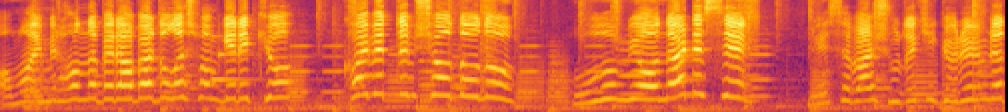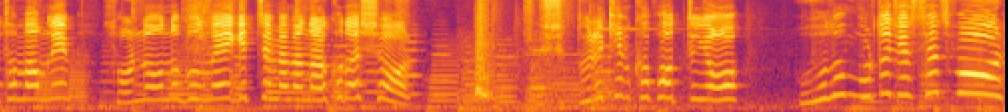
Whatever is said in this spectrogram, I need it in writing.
Ama Emirhan'la beraber dolaşmam gerekiyor. Kaybettim şu anda onu. Oğlum ya neredesin? Neyse ben şuradaki görevimi de tamamlayayım. Sonra onu bulmaya gideceğim hemen arkadaşlar. Işıkları kim kapattı ya? Oğlum burada ceset var.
